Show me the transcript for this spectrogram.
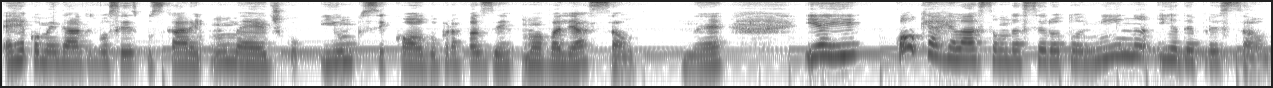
é recomendado vocês buscarem um médico e um psicólogo para fazer uma avaliação, né? E aí, qual que é a relação da serotonina e a depressão?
